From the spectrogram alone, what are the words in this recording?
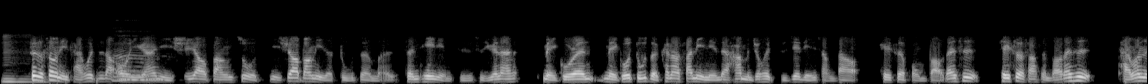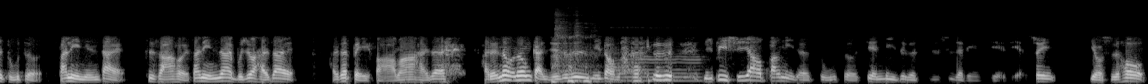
嗯，这个时候你才会知道哦，原来你需要帮助，你需要帮你的读者们增添一点知识。原来美国人、美国读者看到三零年代，他们就会直接联想到黑色风暴，但是黑色沙尘暴。但是台湾的读者三零年代是啥会？三零年代不就还在还在北伐吗？还在还在那种那种感觉，就是 你懂吗？就是你必须要帮你的读者建立这个知识的连接点，所以有时候。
